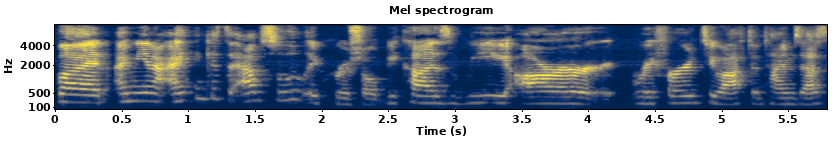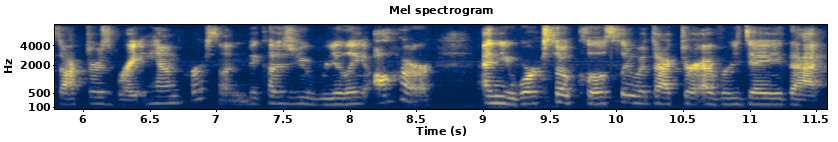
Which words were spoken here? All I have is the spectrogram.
but I mean I think it's absolutely crucial because we are referred to oftentimes as doctor's right hand person because you really are, and you work so closely with doctor every day that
